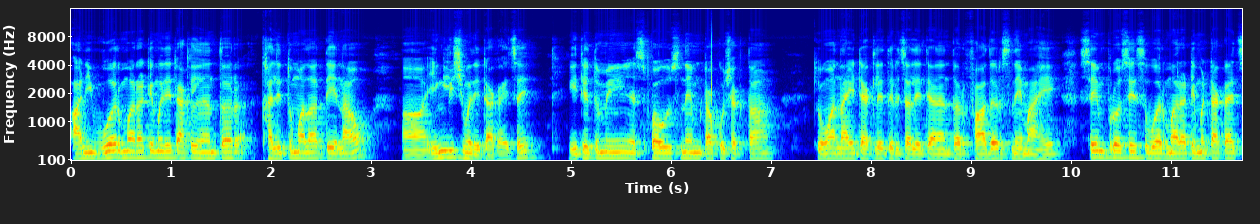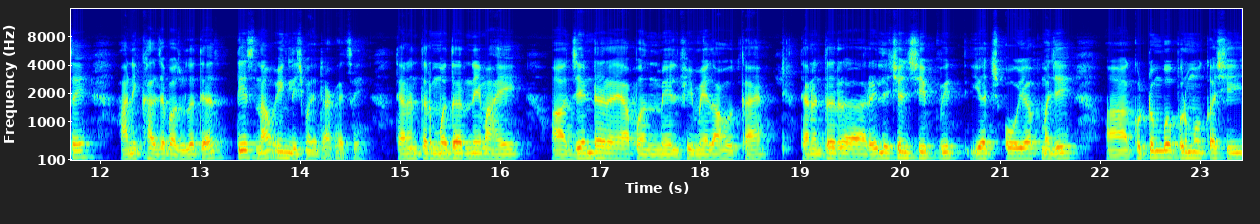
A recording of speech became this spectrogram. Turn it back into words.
आणि वर मराठीमध्ये टाकल्यानंतर खाली तुम्हाला ते नाव इंग्लिशमध्ये टाकायचं आहे इथे तुम्ही स्पाऊस नेम टाकू शकता. किंवा नाही टाकले तरी चालेल. त्यानंतर फादर्स नेम आहे. सेम प्रोसेस वर मराठीमध्ये टाकायचं आहे आणि खालच्या बाजूला त्या तेच नाव इंग्लिशमध्ये टाकायचं आहे त्यानंतर मदर नेम आहे. जेंडर आहे आपण मेल फिमेल आहोत काय? त्यानंतर relationship with H O F म्हणजे कुटुंब प्रमुख अशी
